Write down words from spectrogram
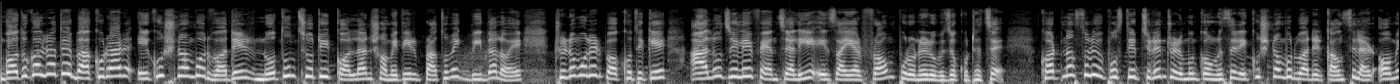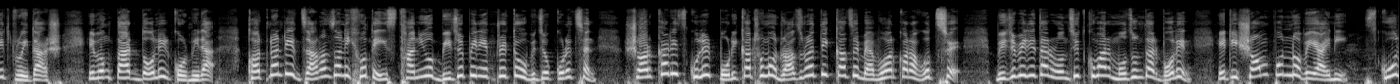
গতকাল রাতে বাঁকুড়ার একুশ নম্বর ওয়ার্ডের নতুন চটি কল্যাণ সমিতির প্রাথমিক বিদ্যালয়ে তৃণমূলের পক্ষ থেকে আলো জেলে ফ্যান চালিয়ে এসআইআর ফর্ম পূরণের অভিযোগ উঠেছে। ঘটনাস্থলে উপস্থিত ছিলেন তৃণমূল কংগ্রেসের একুশ নম্বর ওয়ার্ডের কাউন্সিলর অমিত রৈদাস এবং তার দলের কর্মীরা। ঘটনাটি জানাজানি হতেই স্থানীয় বিজেপি নেতৃত্ব অভিযোগ করেছেন, সরকারি স্কুলের পরিকাঠামো রাজনৈতিক কাজে ব্যবহার করা হচ্ছে। বিজেপি নেতা রঞ্জিত কুমার মজুমদার বলেন, এটি সম্পূর্ণ বেআইনি। স্কুল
